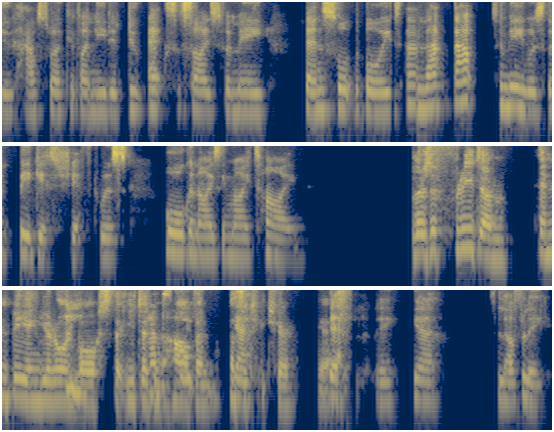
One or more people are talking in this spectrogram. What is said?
do housework if I needed, do exercise for me, then sort the boys. And that that to me was the biggest shift was organizing my time. There's a freedom in being your own boss that you didn't Absolutely. have in, as yeah. a teacher. Yeah. Definitely. Yeah. It's lovely.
